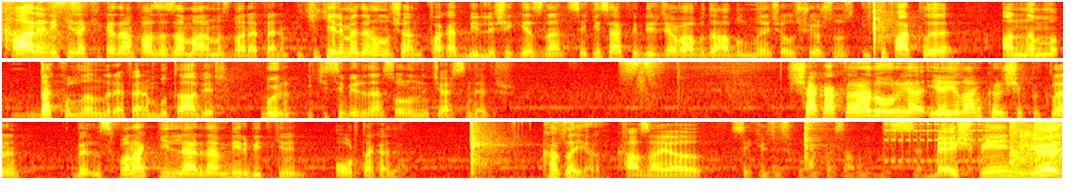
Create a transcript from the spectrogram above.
Halen 2 dakikadan fazla zamanımız var efendim. İki kelimeden oluşan fakat birleşik yazılan 8 harfli bir cevabı daha bulmaya çalışıyorsunuz. İki farklı anlamda kullanılır efendim bu tabir. Buyurun ikisi birden sorunun içerisindedir. Şakaklara doğru ya- yayılan kırışıklıkların ve ıspanakgillerden bir bitkinin ortak adı. Kaz ayağı. Kaz ayağı 800 puan kazandırdı size. 5100.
